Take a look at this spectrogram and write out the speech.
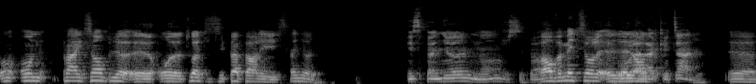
on, on- par exemple, on- toi tu sais pas parler espagnol. Espagnol, non, je sais pas. Bah, on va mettre sur la, la oh là langue... là, euh,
